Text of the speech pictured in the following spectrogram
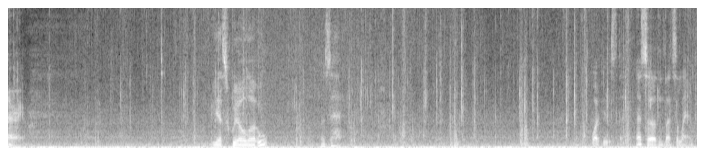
Alright. Yes, we'll, uh, ooh. What's that? What is that? That's a, that's a lamp.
